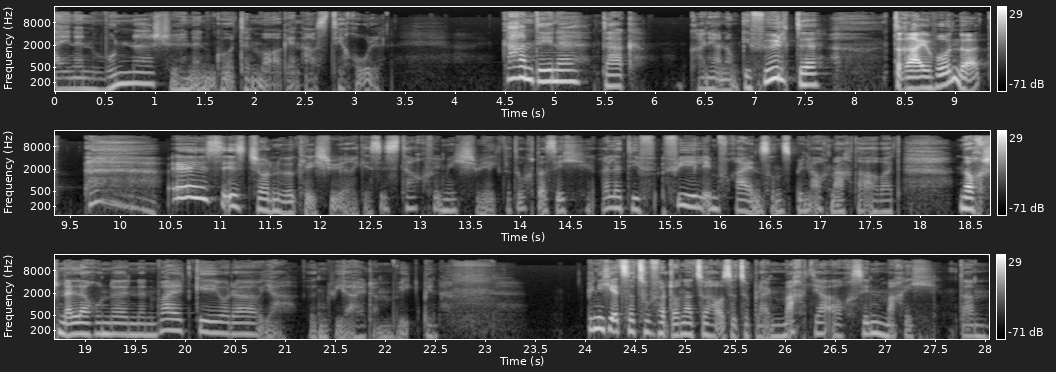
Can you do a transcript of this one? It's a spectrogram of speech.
Einen wunderschönen guten Morgen aus Tirol. Quarantäne, Tag, keine Ahnung, gefühlte 300. Es ist schon wirklich schwierig. Es ist auch für mich schwierig, dadurch, dass ich relativ viel im Freien sonst bin, auch nach der Arbeit, noch schneller runter in den Wald gehe oder ja, irgendwie halt am Weg bin. Bin ich jetzt dazu verdonnert, zu Hause zu bleiben? Macht ja auch Sinn, mache ich dann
